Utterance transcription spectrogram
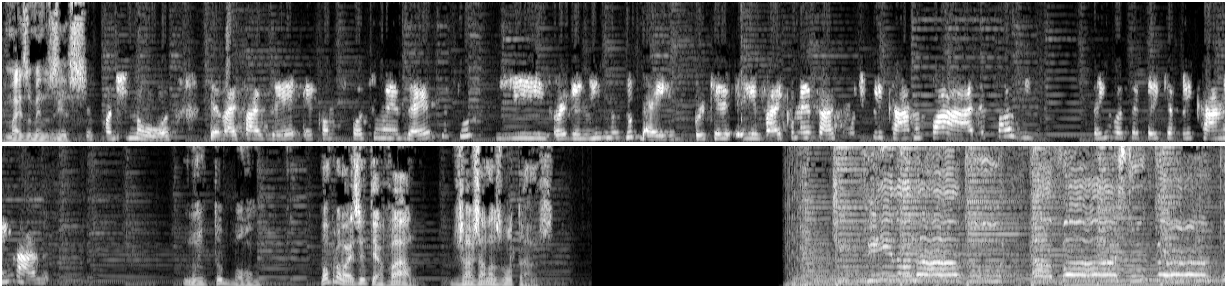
É mais ou menos isso. Continua. Você vai fazer, é como se fosse um exército de organismos do bem, porque ele vai começar a se multiplicar na sua área sozinho, sem você ter que aplicar nem nada. Muito bom. Vamos para mais um intervalo? Já já nós voltamos. Divino Ronaldo, a voz do campo.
